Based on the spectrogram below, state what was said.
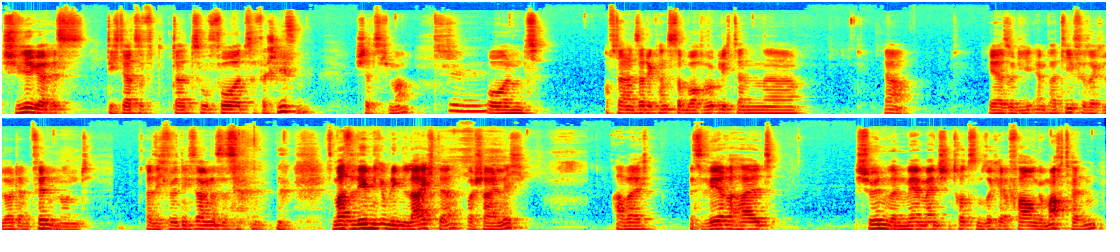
schwieriger ist, dich dazu, dazu vor zu verschließen, schätze ich mal. Mhm. Und auf der anderen Seite kannst du aber auch wirklich dann, äh, ja, eher so die Empathie für solche Leute empfinden. Und also ich würde nicht sagen, dass es, es macht das Leben nicht unbedingt leichter, wahrscheinlich. Aber es wäre halt schön, wenn mehr Menschen trotzdem solche Erfahrungen gemacht hätten,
